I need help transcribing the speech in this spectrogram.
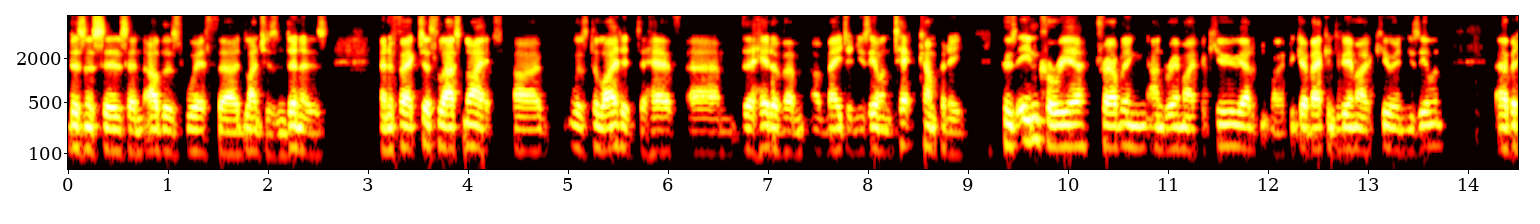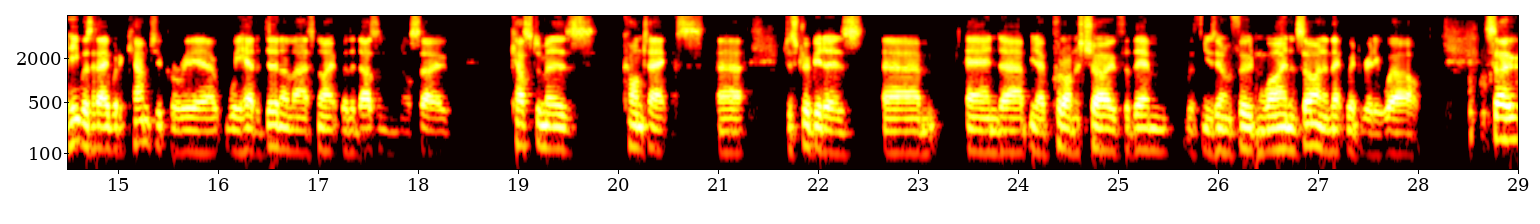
businesses and others with uh, lunches and dinners. And in fact, just last night, I was delighted to have um, the head of a, a, major New Zealand tech company who's in Korea, traveling under MIQ. Out of, well, I have to go back into MIQ in New Zealand. Uh, but he was able to come to Korea. We had a dinner last night with a dozen or so customers, contacts, uh, distributors, um, and uh, you know put on a show for them with New Zealand food and wine and so on, and that went really well. So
